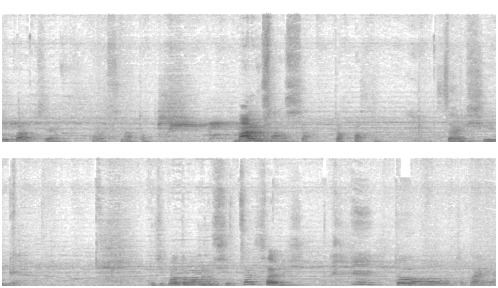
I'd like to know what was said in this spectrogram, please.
I patrzcie, teraz na to. Mamy szansę, dokładnie. Sensik. Jeśli podoba mi się ten sens, to to fajnie.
